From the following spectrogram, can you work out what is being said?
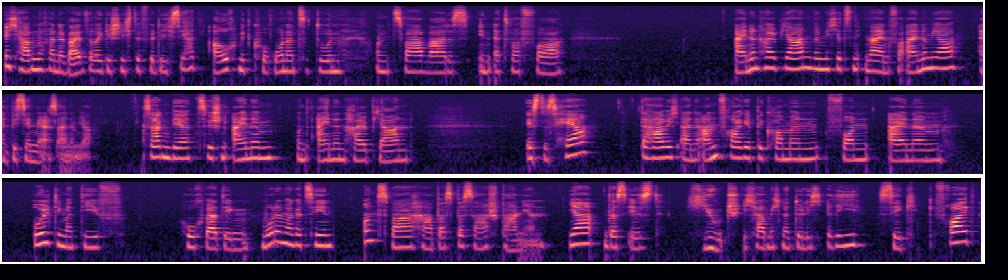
ich habe noch eine weitere Geschichte für dich. Sie hat auch mit Corona zu tun. Und zwar war das in etwa vor eineinhalb Jahren, wenn mich jetzt nicht, nein, vor einem Jahr, ein bisschen mehr als einem Jahr. Sagen wir zwischen einem und eineinhalb Jahren ist es her. Da habe ich eine Anfrage bekommen von einem ultimativ hochwertigen Modemagazin und zwar Harper's Bazaar Spanien. Ja, das ist huge. Ich habe mich natürlich riesig gefreut.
